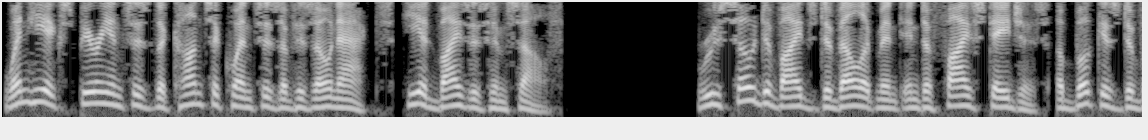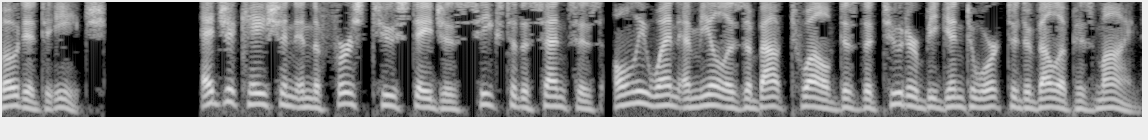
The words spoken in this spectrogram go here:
When he experiences the consequences of his own acts, he advises himself. Rousseau divides development into five stages a book is devoted to each. Education in the first two stages seeks to the senses, only when Émile is about 12 does the tutor begin to work to develop his mind.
